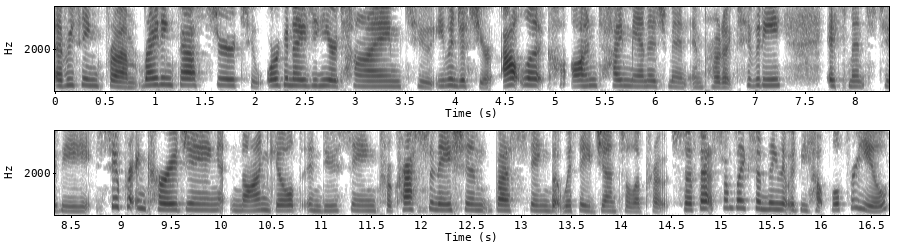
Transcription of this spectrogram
everything from writing faster to organizing your time to even just your outlook on time management and productivity. It's meant to be super encouraging, non guilt inducing, procrastination busting, but with a gentle approach. So if that sounds like something that would be helpful for you,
